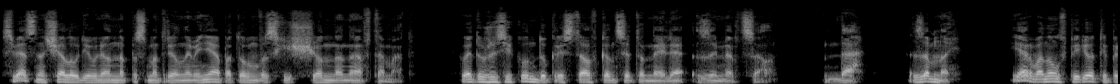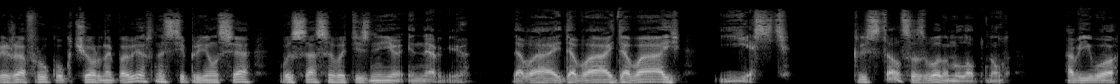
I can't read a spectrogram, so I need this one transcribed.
Свят сначала удивленно посмотрел на меня, а потом восхищенно на автомат. В эту же секунду кристалл в конце тоннеля замерцал. «Да, за мной». Я рванул вперед и, прижав руку к черной поверхности, принялся высасывать из нее энергию. «Давай, давай, давай!» «Есть!» Кристалл со звоном лопнул, а в его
